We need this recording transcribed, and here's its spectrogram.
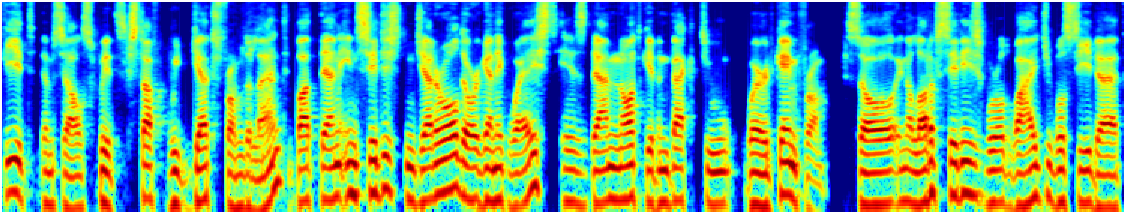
feed themselves with stuff we get from the land. But then in cities in general, the organic waste is then not given back to where it came from. So in a lot of cities worldwide, you will see that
